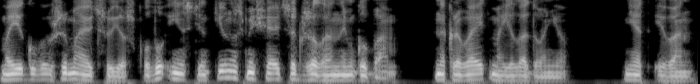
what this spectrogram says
Мои губы вжимаются в ее скулу и инстинктивно смещаются к желанным губам. Накрывает моей ладонью. Нет, Иван.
